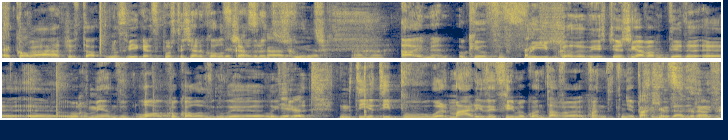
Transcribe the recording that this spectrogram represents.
A cola. e tal, não sabia que era suposto deixar a cola Deixar secar durante os segundos. yeah. Aham. Ai, man, o que eu sofri por causa disto. Eu chegava a meter eh, o remendo, logo com a cola líquida, Direto. metia tipo armários em cima quando, estava, quando tinha possibilidade disso.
